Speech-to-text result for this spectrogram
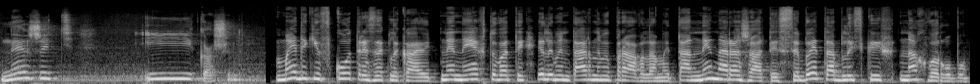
нежить і кашель. Медики вкотре закликають не нехтувати елементарними правилами та не наражати себе та близьких на хворобу.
